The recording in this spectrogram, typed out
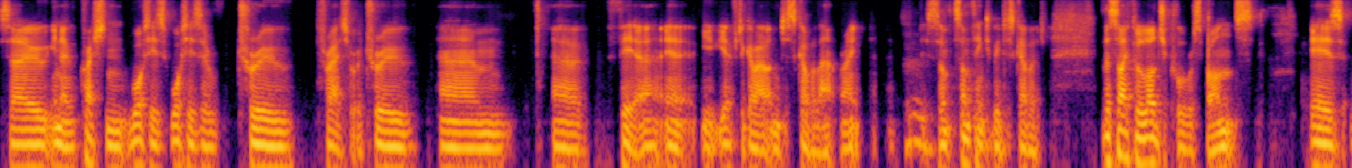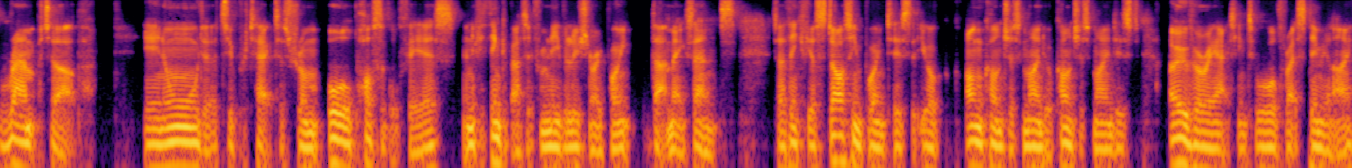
So you know, question what is what is a true threat or a true um, uh, fear? You, you, have to go out and discover that, right? Mm. It's some, something to be discovered. The psychological response is ramped up in order to protect us from all possible fears. And if you think about it from an evolutionary point, that makes sense. So I think if your starting point is that your unconscious mind or conscious mind is overreacting to all threat stimuli,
